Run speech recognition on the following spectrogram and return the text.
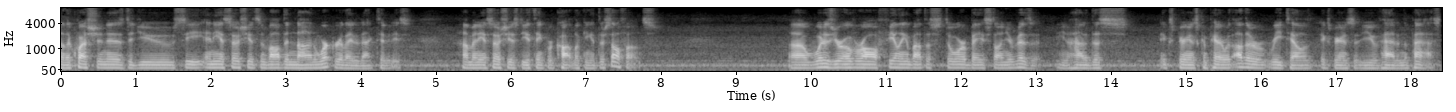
Another question is Did you see any associates involved in non work related activities? How many associates do you think were caught looking at their cell phones? Uh, what is your overall feeling about the store based on your visit? You know, how did this experience compare with other retail experiences you've had in the past?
